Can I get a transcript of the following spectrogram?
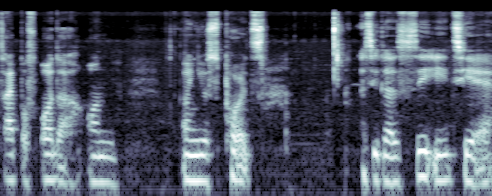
type of order on on your sports. As you can see it here.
